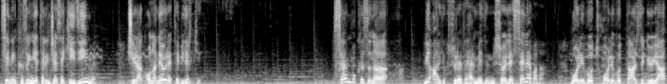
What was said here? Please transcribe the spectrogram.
Senin kızın yeterince zeki değil mi? Çırak ona ne öğretebilir ki? Sen bu kızına bir aylık süre vermedin mi söylesene bana. Bollywood, Hollywood tarzı güya.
